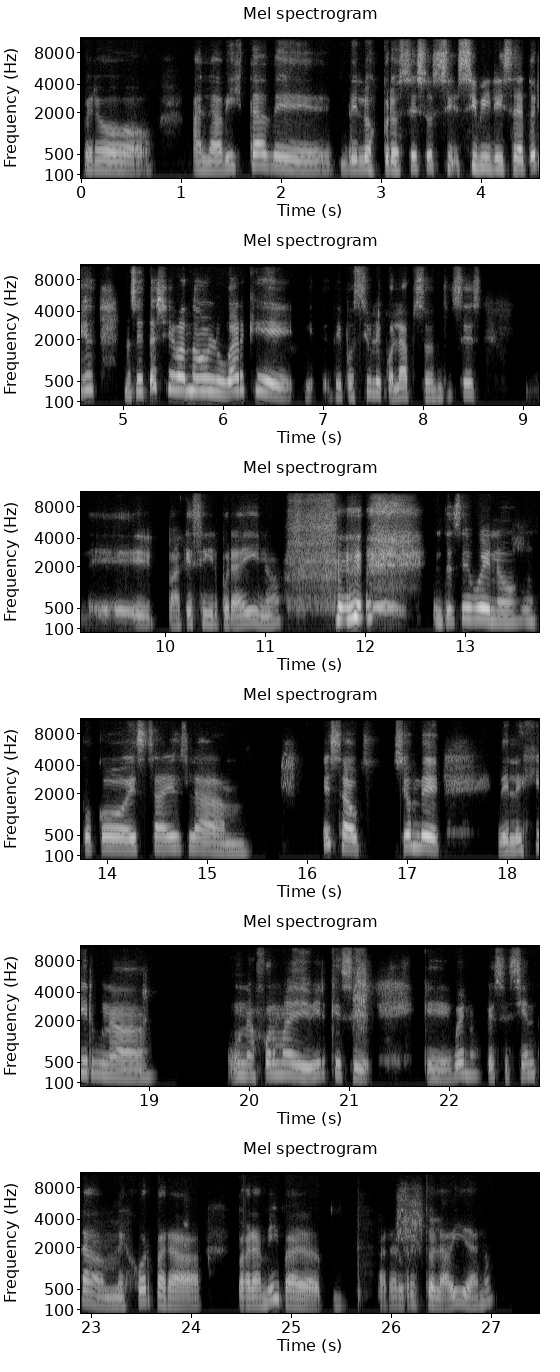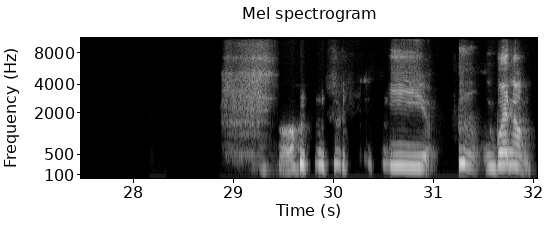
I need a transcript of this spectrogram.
Pero a la vista de, de, los procesos civilizatorios, nos está llevando a un lugar que, de posible colapso. Entonces, eh, ¿para qué seguir por ahí, no? Entonces, bueno, un poco esa es la, esa opción de, elegir una, una forma de vivir que se, que, bueno, que se sienta mejor para, para mí, para, para el resto de la vida, ¿no? Oh. Y bueno,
